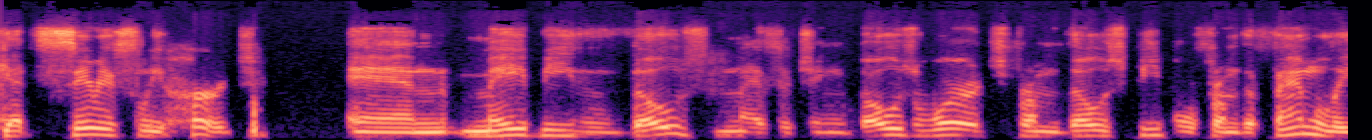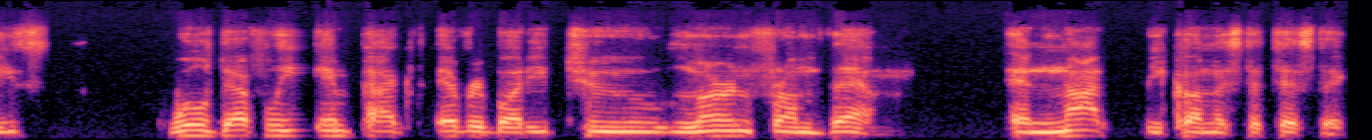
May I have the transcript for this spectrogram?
get seriously hurt and maybe those messaging those words from those people from the families will definitely impact everybody to learn from them and not become a statistic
